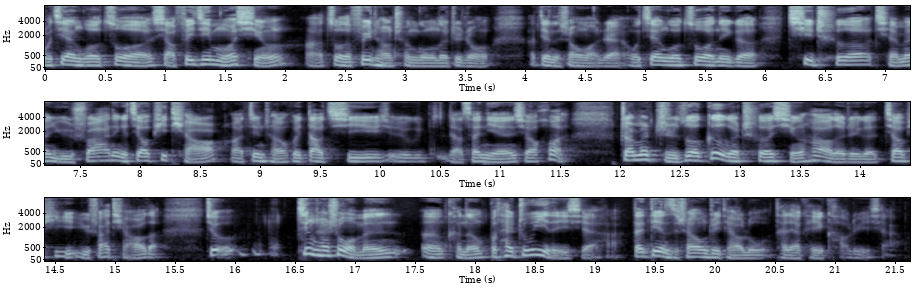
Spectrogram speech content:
我见过做小飞机模型啊，做的非常成功的这种电子商务网站。我见过做那个汽车前面雨刷那个胶皮条啊，经常会到期两三年需要换，专门只做各个车型号的这个胶皮雨刷条的，就经常是我们呃可能不太注意的一些哈。但电子商务这条路大家可以考虑一下。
